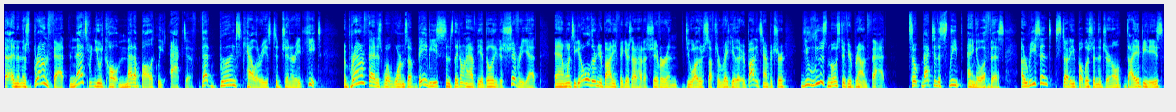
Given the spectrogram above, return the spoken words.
Uh, And then there's brown fat, and that's what you would call metabolically active. That burns calories to generate heat. Brown fat is what warms up babies since they don't have the ability to shiver yet. And once you get older and your body figures out how to shiver and do other stuff to regulate your body temperature, you lose most of your brown fat. So, back to the sleep angle of this. A recent study published in the journal Diabetes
